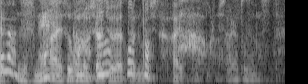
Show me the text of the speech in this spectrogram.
そうなんですね。はいそこの社長やっておりました。はい。ありがとうございます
